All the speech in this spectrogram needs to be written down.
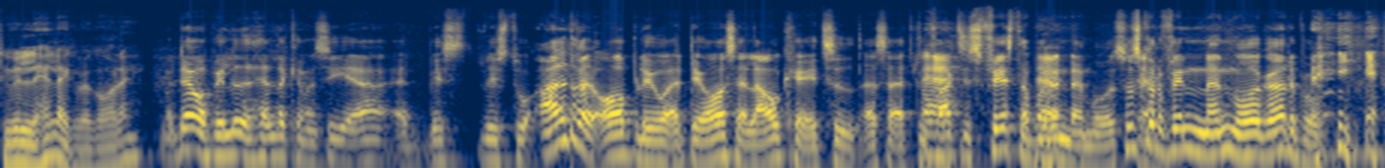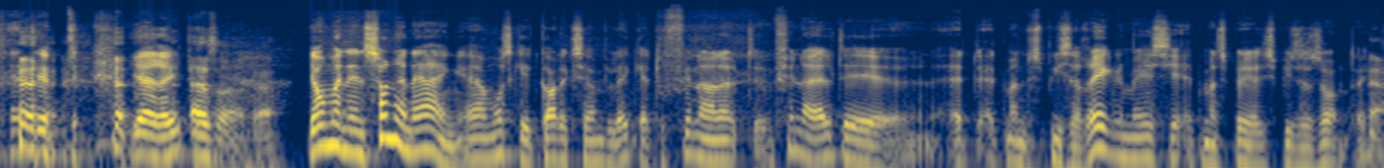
det ville heller ikke være godt, ikke? Men der hvor billedet halter, kan man sige, er, at hvis, hvis du aldrig oplever, at det også er lavkagetid, altså at du ja. faktisk fester på ja. den der måde, så skal ja. du finde en anden måde at gøre det på. ja, det, det, ja, rigtigt. altså, ja. Jo, men en sund ernæring er måske et godt eksempel, ikke? At du finder, finder alt det, at, at man spiser regelmæssigt, at man spiser sundt, ikke? Ja.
